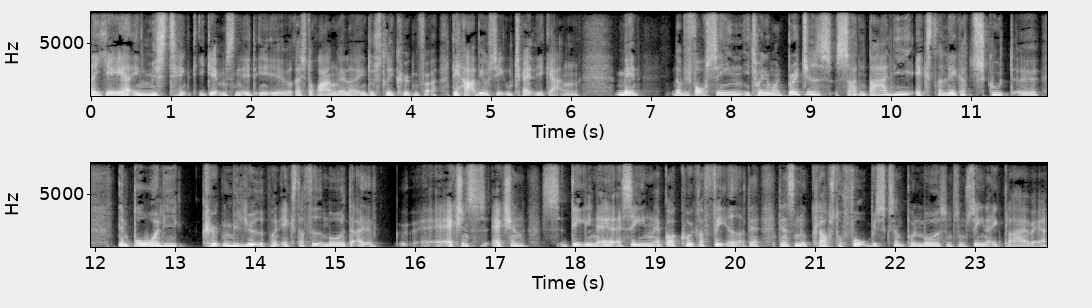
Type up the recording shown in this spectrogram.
der jager en mistænkt igennem sådan et, et restaurant eller industrikøkken før. Det har vi jo set utallige gange. Men når vi får scenen i 21 Bridges, så er den bare lige ekstra lækkert skudt. Øh, den bruger lige køkkenmiljøet på en ekstra fed måde. Der, actions, action-delen af, af scenen er godt koreograferet, og det, den er sådan klaustrofobisk som, på en måde, som, som scener ikke plejer at være.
